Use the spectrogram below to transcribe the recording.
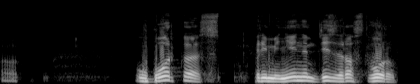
э, уборка с применением дезрастворов.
